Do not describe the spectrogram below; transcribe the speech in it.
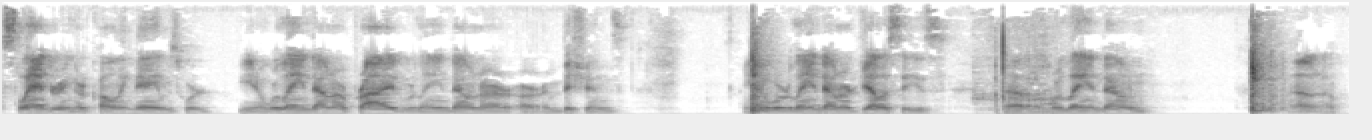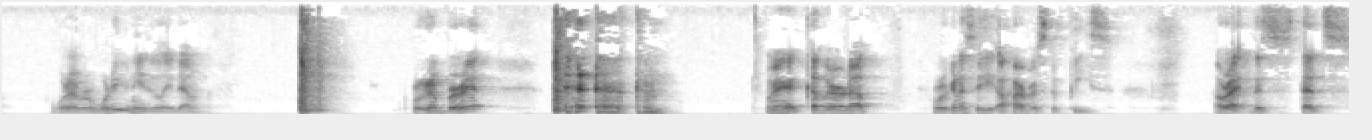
slandering or calling names. We're you know we're laying down our pride. We're laying down our our ambitions. You know we're laying down our jealousies. Uh, we're laying down. I don't know. Whatever. What do you need to lay down? We're gonna bury it. we're gonna cover it up. We're gonna see a harvest of peace. All right. This that's.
